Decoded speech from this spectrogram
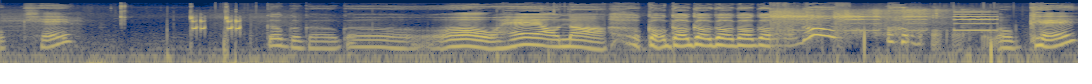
Okay. Go, go, go, go. Oh, hell nah. Go, go, go, go, go, go, go, go. okay.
